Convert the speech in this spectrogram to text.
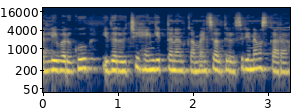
ಅಲ್ಲಿವರೆಗೂ ಇದರ ರುಚಿ ಹೆಂಗಿತ್ತು ನನ್ನ ಕಮೆಂಟ್ಸಲ್ಲಿ ತಿಳಿಸ್ರಿ. ನಮಸ್ಕಾರ.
